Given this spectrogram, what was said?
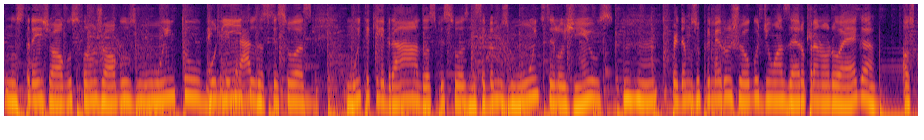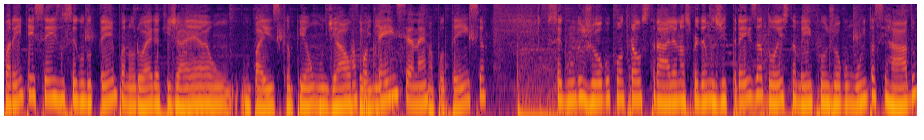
nos três jogos foram jogos muito bonitos, as pessoas muito equilibrados, as pessoas recebemos muitos elogios. Perdemos o primeiro jogo de 1 a 0 para a Noruega aos 46 do segundo tempo. A Noruega que já é um, um país campeão mundial Uma feminino, potência, né? Uma potência. O segundo jogo contra a Austrália nós perdemos de 3 a 2 também, foi um jogo muito acirrado.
